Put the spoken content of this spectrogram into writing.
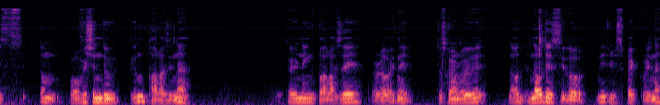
ইজ একদম প্ৰফেশ্যনটো একদম ভাল আছে না এৰ্নিং ভাল আছে আৰু এনেই দোচাৰ বাবে নাও নাও এইটো এনে ৰেচপেক্ট কৰি না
